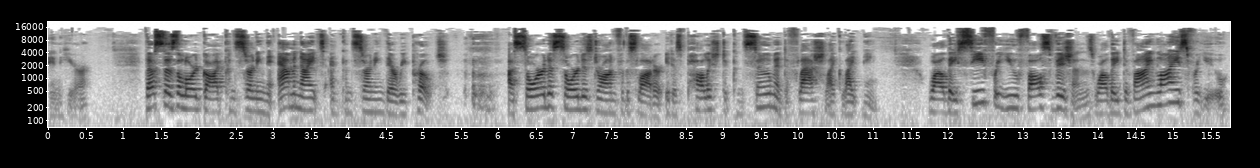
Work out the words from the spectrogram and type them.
in here. Thus says the Lord God concerning the Ammonites and concerning their reproach. A sword, a sword is drawn for the slaughter. It is polished to consume and to flash like lightning. While they see for you false visions, while they divine lies for you,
